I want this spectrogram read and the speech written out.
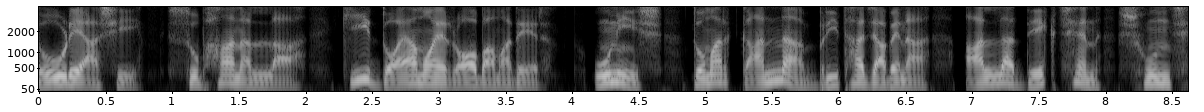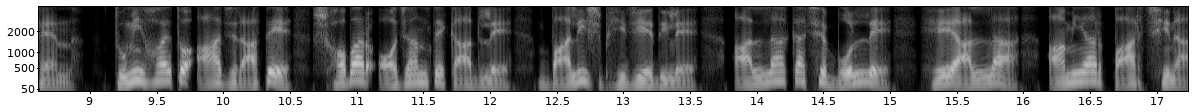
দৌড়ে আসি। সুভান আল্লাহ কি দয়াময় রব আমাদের। ১৯ তোমার কান্না বৃথা যাবে না। আল্লাহ দেখছেন, শুনছেন। তুমি হয়তো আজ রাতে সবার অজান্তে কাঁদলে, বালিশ ভিজিয়ে দিলে। আল্লাহ কাছে বললে, হে আল্লাহ, আমি আর পারছি না।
